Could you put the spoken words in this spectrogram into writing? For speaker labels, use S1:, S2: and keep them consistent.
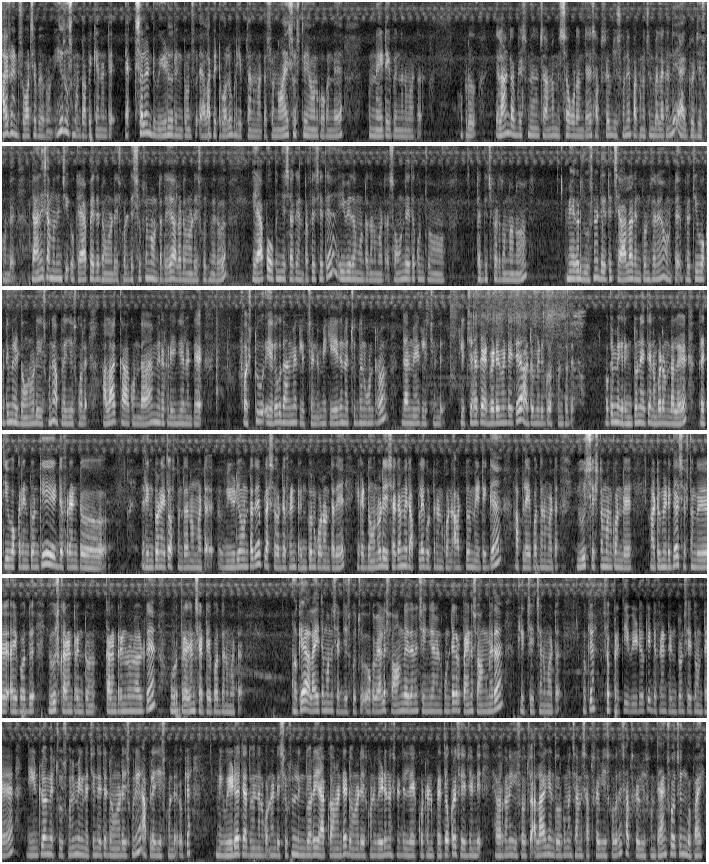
S1: Hi friends WhatsApp everyone ఈ మన topic ఏంటంటే ఎక్సలెంట్ వీడియో రింగ్ టోన్స్ ఎలా పెట్టుకోవాలో ఇప్పుడు చెప్తాను అనమాట సో నాయిస్ వస్తే ఏమనుకోకండి నైట్ అయిపోయిందనమాట ఇప్పుడు ఎలాంటి అప్డేట్స్ మీద ఛానల్ మిస్ అవ్వకూడదంటే సబ్స్క్రైబ్ చేసుకొని పక్కన వచ్చిన బెల్ యాక్టివేట్ చేసుకోండి. దానికి సంబంధించి ఒక యాప్ అయితే డౌన్లోడ్ చేసుకోవాలి. డిస్క్రిప్షన్లో ఉంటుంది అలా డౌన్లోడ్ చేసుకోవచ్చు మీరు. ఈ యాప్ ఓపెన్ చేశాక ఇంటర్ఫేస్ అయితే ఈ విధంగా ఉంటుంది అనమాట సౌండ్ అయితే కొంచెం తగ్గించి పెడుతున్నాను. మీరు ఇక్కడ చూసినట్టయితే చాలా రింగ్ టోన్స్ అనేవి ఉంటాయి. ప్రతి ఒక్కటి మీరు డౌన్లోడ్ చేసుకొని అప్లై చేసుకోవాలి. అలా కాకుండా మీరు ఇక్కడ ఏం చేయాలంటే ఫస్ట్ ఏదో ఒక దాని మీద క్లిక్ చేయండి. మీకు ఏది నచ్చుద్ది అనుకుంటారో దాని మీద క్లిక్ చేయండి. క్లిక్ చేశాక అడ్వర్టైజ్మెంట్ అయితే ఆటోమేటిక్గా వస్తుంటుంది. ఓకే మీకు రింగ్ టోన్ అయితే వినబడి ఉండాలి. ప్రతి ఒక్క రింగ్ టోన్కి డిఫరెంట్ రింగ్ టోన్ అయితే వస్తుంటుంది అనమాట వీడియో ఉంటుంది ప్లస్ డిఫరెంట్ రింగ్ టోన్ కూడా ఉంటుంది. ఇక్కడ డౌన్లోడ్ చేశాక మీరు అప్లై కొట్టారనుకోండి ఆటోమేటిక్గా అప్లై అయిపోద్ది అనమాట యూజ్ సిస్టమ్ అనుకోండి ఆటోమేటిక్గా సిస్టమ్కి అయిపోద్ది. Use current ring tone current ring tone అంటే ఇప్పుడు ప్రజెంట్ సెట్ అయిపోద్ది అనమాట ఓకే అలా అయితే మనం సెట్ చేసుకోవచ్చు. ఒకవేళ సాంగ్ ఏదైనా చేంజ్ చేయాలనుకుంటే ఇక్కడ పైన సాంగ్ మీద క్లిక్ చేయొచ్చు అనమాట ఓకే సో ప్రతి వీడియోకి డిఫరెంట్ రింగ్ టోన్స్ అయితే ఉంటాయి. దీంట్లో మీరు చూసుకొని మీకు నచ్చింది అయితే డౌన్లోడ్ చేసుకొని అప్లై చేసుకోండి. ఓకే మీకు వీడియో అయితే అర్థమైంది అనుకుంటున్నాను. డిస్క్రిప్షన్ లింక్ ద్వారా యాప్ కావాలంటే డౌన్లోడ్ చేసుకోండి. వీడియో నచ్చినట్టు లేక్ కొట్టండి. ప్రతి ఒక్కరు షేర్ చేయండి. ఎవరికైనా యూస్ అవ్వచ్చు. అలాగే ఇంతవరకు మన ఛానల్ సబ్స్క్రైబ్ చేసుకోకపోతే సబ్స్క్రైబ్ చేసుకోండి. Thanks for watching bye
